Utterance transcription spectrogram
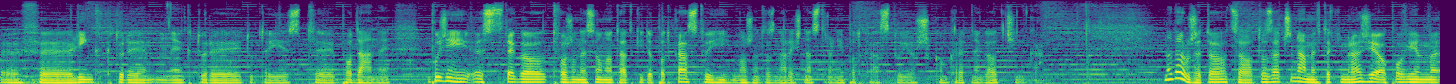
w link, który, który tutaj jest e, podany. Później z tego tworzone są notatki do podcastu i można to znaleźć na stronie podcastu już konkretnego odcinka. No dobrze, to co? To zaczynamy w takim razie. Opowiem, e,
